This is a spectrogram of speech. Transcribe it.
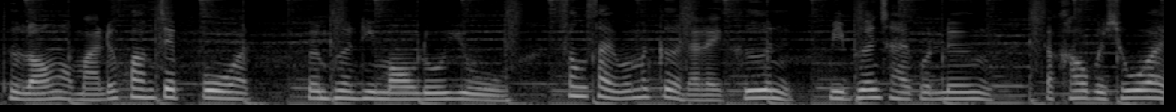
เธอร้องออกมาด้วยความเจ็บปวด เพื่อนๆที่มองดูอยู่ สงสัยว่ามันเกิดอะไรขึ้น มีเพื่อนชายคนหนึ่ง จะเข้าไปช่วย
